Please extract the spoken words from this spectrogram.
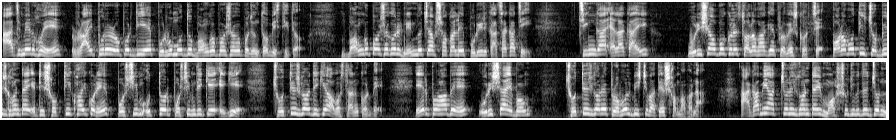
আজমের হয়ে রায়পুরের ওপর দিয়ে পূর্ব মধ্য বঙ্গোপসাগর পর্যন্ত বিস্তৃত। বঙ্গোপসাগরের নিম্নচাপ সকালে পুরীর কাছাকাছি চিঙ্গা এলাকায় উড়িষ্যা উপকূলের স্থলভাগে প্রবেশ করছে। পরবর্তী চব্বিশ ঘন্টায় এটি শক্তি ক্ষয় করে পশ্চিম, উত্তর, পশ্চিম দিকে এগিয়ে ছত্তিশগড় দিকে অবস্থান করবে। এর প্রভাবে উড়িষ্যা এবং ছত্তিশগড়ে প্রবল বৃষ্টিপাতের সম্ভাবনা। আগামী আটচল্লিশ ঘন্টায় মৎস্যজীবীদের জন্য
